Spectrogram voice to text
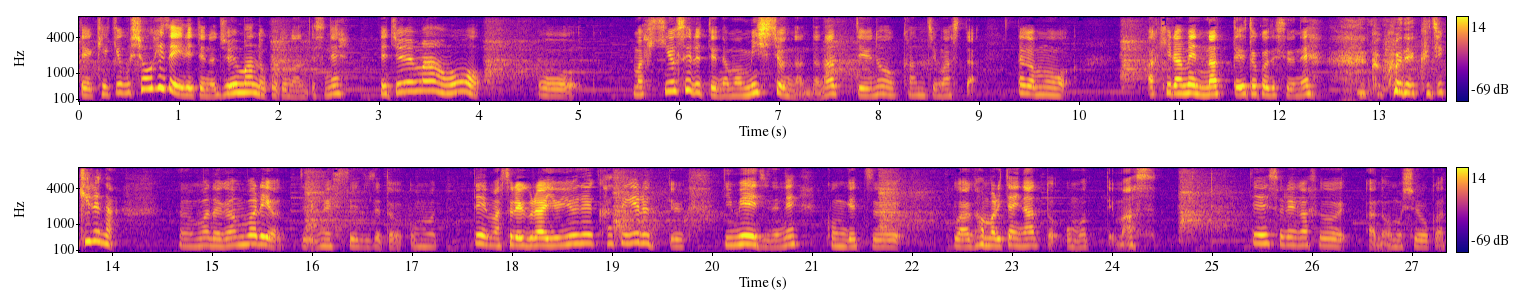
て結局消費税入れてるのは10万のことなんですね。で10万をまあ、引き寄せるっていうのはもうミッションなんだなっていうのを感じましただからもう諦めんなっていうとこですよね ここでくじけるなまだ頑張れよっていうメッセージだと思って、まあ、それぐらい余裕で稼げるっていうイメージでね今月は頑張りたいなと思ってます。でそれがすごいあの面白かっ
